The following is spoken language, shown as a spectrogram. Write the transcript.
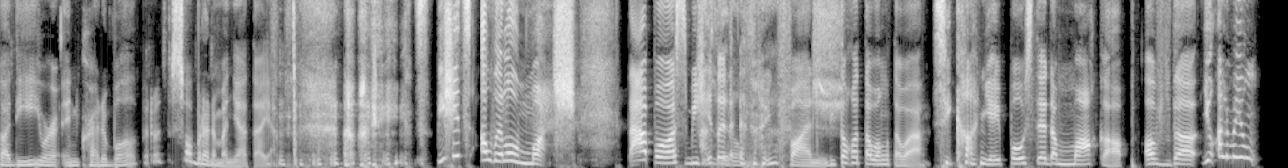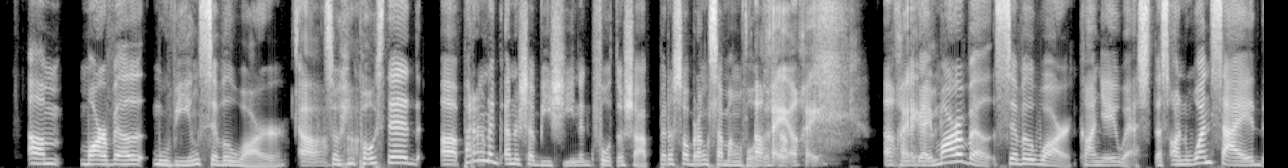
Cudi, you're incredible. Pero sobra naman yata yan. Bishi, it's a little much. Tapos, Bishi, A ito, little ito yung fun. Dito ko tawang-tawa. Si Kanye posted a mock-up of the, yung alam mo yung um, Marvel movie, yung Civil War. Oh, So he oh. posted, uh, parang nag-ano siya, Bishi, nag-photoshop, pero sobrang samang Okay, photoshop. okay. Nakalagay, Okay. Marvel, Civil War, Kanye West. Tapos on one side,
